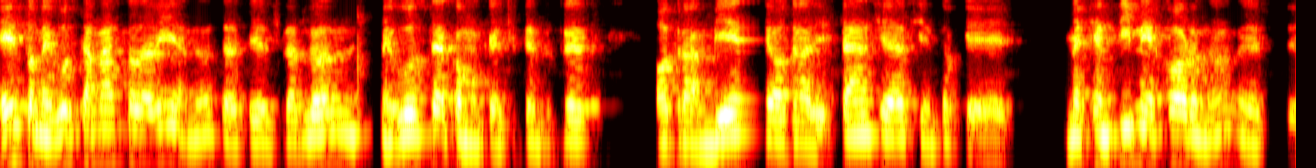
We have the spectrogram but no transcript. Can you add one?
esto me gusta más todavía, ¿no? O sea, si el triatlón me gusta como que el 73, otro ambiente, otra distancia, siento que me sentí mejor, ¿no? Este,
